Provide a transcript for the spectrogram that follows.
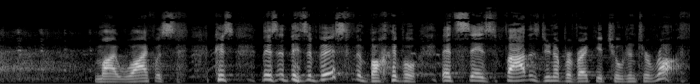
my wife was, because there's a, there's a verse in the Bible that says, Fathers, do not provoke your children to wrath.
